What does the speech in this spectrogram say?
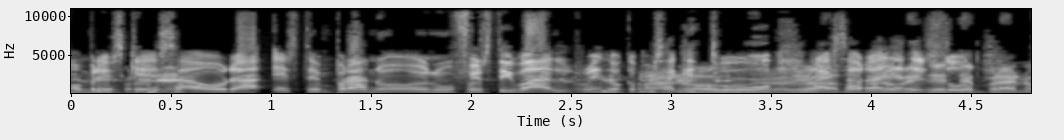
Hombre, es que esa hora es temprano en un festival, Ruido. Lo que pasa que tú a esa hora ya 2:20 tienes tu, temprano.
